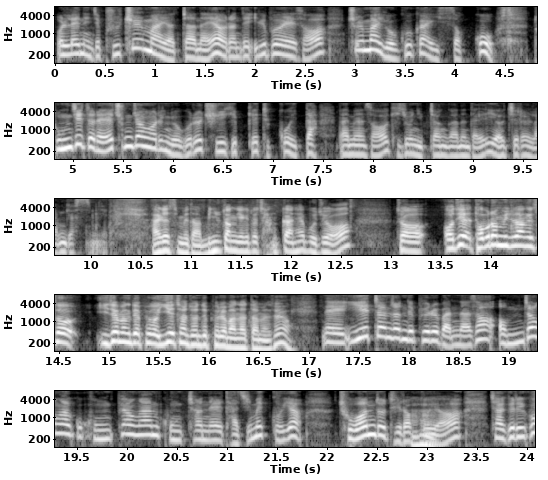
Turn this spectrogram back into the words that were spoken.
원래는 이제 불출마 였잖아요. 그런데 일부에서 출마 요구가 있었고 동지들의 충정 어린 요구를 주의 깊게 듣고 있다라면서 기존 입장과는 달리 여지를 남겼습니다. 알겠습니다. 민주당 얘기도 잠깐 해보죠. 저 어제 더불어민주당에서 이재명 대표가 이해찬 전 대표를 만났다면서요? 네, 이해찬 전 대표를 만나서 엄정하고 공평한 공천을 다짐했고요. 조언도 들었고요. 자, 그리고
